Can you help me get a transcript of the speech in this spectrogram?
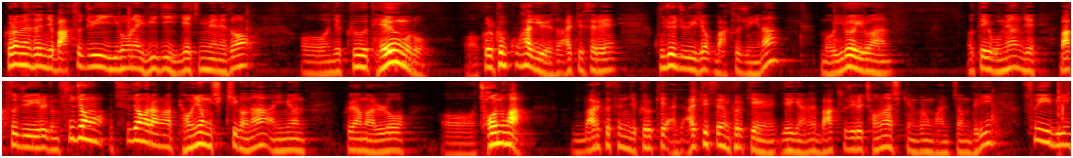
그러면서 이제 막스주의 이론의 위기에 직면해서 어, 이제 그 대응으로 어, 그걸 극복하기 위해서 알투셀의 구조주의적 막스주의나 뭐 이러이러한 어떻게 보면 이제 막스주의를 좀 수정 수정을 하거나 변형시키거나 아니면 그야말로 어, 전화 마르크스는 이제 그렇게 알투셀은 그렇게 얘기하는 막스주의를 전화시키는 그런 관점들이 수입이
